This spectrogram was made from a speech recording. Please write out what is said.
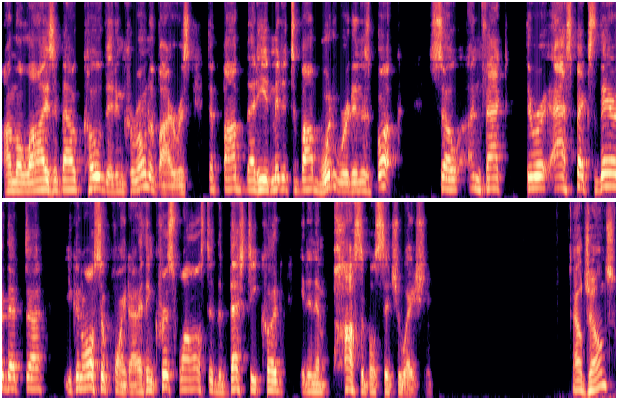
on the lies about COVID and coronavirus that Bob that he admitted to Bob Woodward in his book. So, in fact, there were aspects there that uh, you can also point out. I think Chris Wallace did the best he could in an impossible situation. Al Jones?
